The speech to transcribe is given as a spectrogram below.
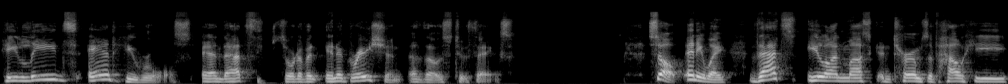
He leads and he rules. And that's sort of an integration of those two things. So, anyway, that's Elon Musk in terms of how he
